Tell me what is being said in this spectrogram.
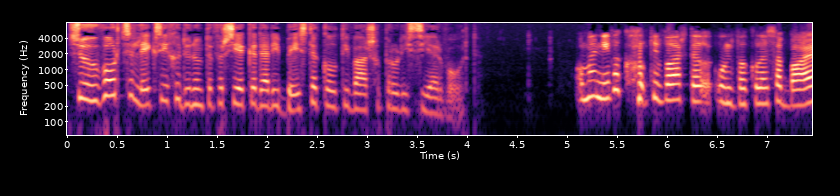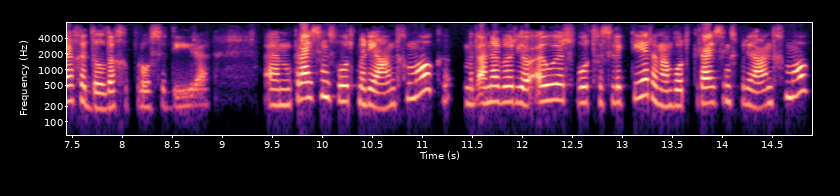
So hoe word seleksie gedoen om te verseker dat die beste kultivars geproduseer word? Om 'n nuwe kultivar te ontwikkel is 'n baie geduldige prosedure. Ehm um, kruisings word met die hand gemaak. Met ander woorde, jou ouers word geselekteer en dan word kruisings met die hand gemaak.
